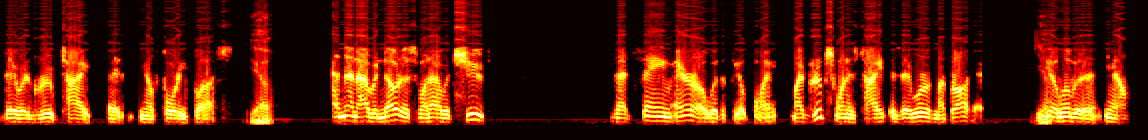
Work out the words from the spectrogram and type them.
they would group tight at you know 40 plus. Yep. And then I would notice when I would shoot that same arrow with a field point, my groups weren't as tight as they were with my broadhead. You yep. get a little bit of you know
